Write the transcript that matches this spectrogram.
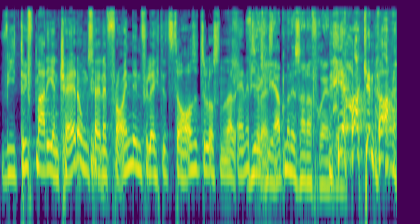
Wie trifft man die Entscheidung, seine Freundin vielleicht jetzt zu Hause zu lassen und alleine Wie zu reisen? erklärt man das einer Freundin? Ja, genau.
